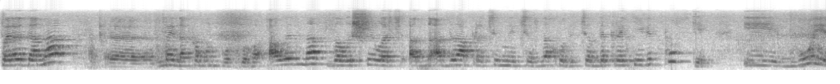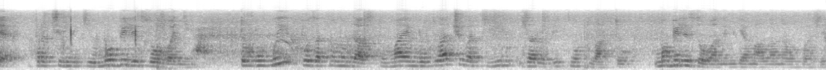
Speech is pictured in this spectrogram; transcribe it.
передана е, ми на комунпослугу, але в нас залишилась одна, одна працівниця знаходиться в декретній відпустці і двоє працівників мобілізовані. Тому ми по законодавству маємо виплачувати їм заробітну плату. Мобілізованим я мала на увазі.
